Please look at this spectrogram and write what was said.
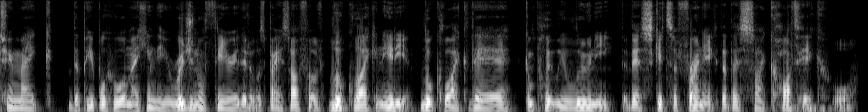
to make the people who were making the original theory that it was based off of look like an idiot, look like they're completely loony, that they're schizophrenic, that they're psychotic, or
